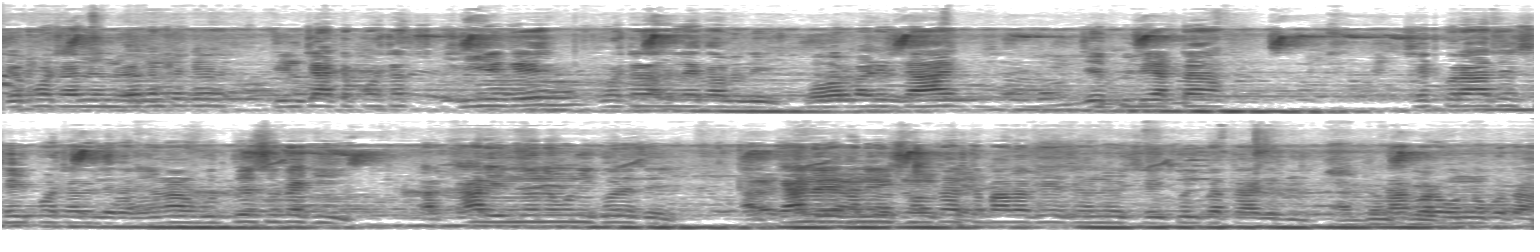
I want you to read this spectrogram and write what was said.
সে পোস্টার জন্য এখান থেকে তিন চারটে পোস্টার ছুঁয়ে গিয়ে পোস্টার আছে লেখা হলো নেই ওর বাড়ির গায়ে যে প্লেয়ারটা সেট করা আছে সেই পোস্টারে লেখা নেই ওনার উদ্দেশ্যটা কি? আর কার ইন্ধনে উনি করেছে? আর কেন এখানে এই সন্ত্রাসটা বাধা দিয়েছে উনি সেই কলকাতা আগে দিই তারপর অন্য কোথাও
